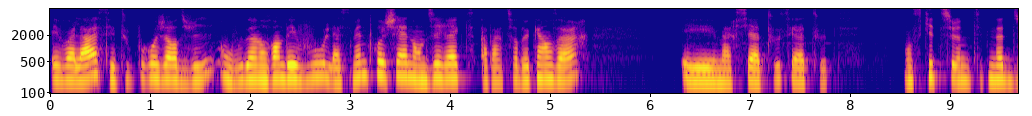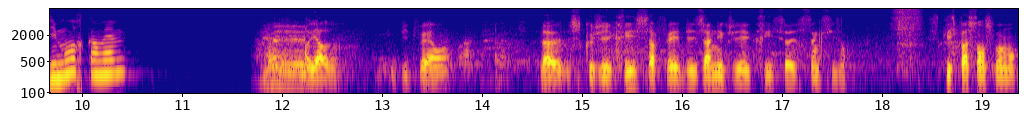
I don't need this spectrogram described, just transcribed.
Et voilà, c'est tout pour aujourd'hui. On vous donne rendez-vous la semaine prochaine en direct à partir de 15h. Et merci à tous et à toutes. On se quitte sur une petite note d'humour quand même. Regarde, vite fait. hein. Là, ce que j'ai écrit, ça fait des années que je l'ai écrit, ça fait 5-6 ans. Ce qui se passe en ce moment.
